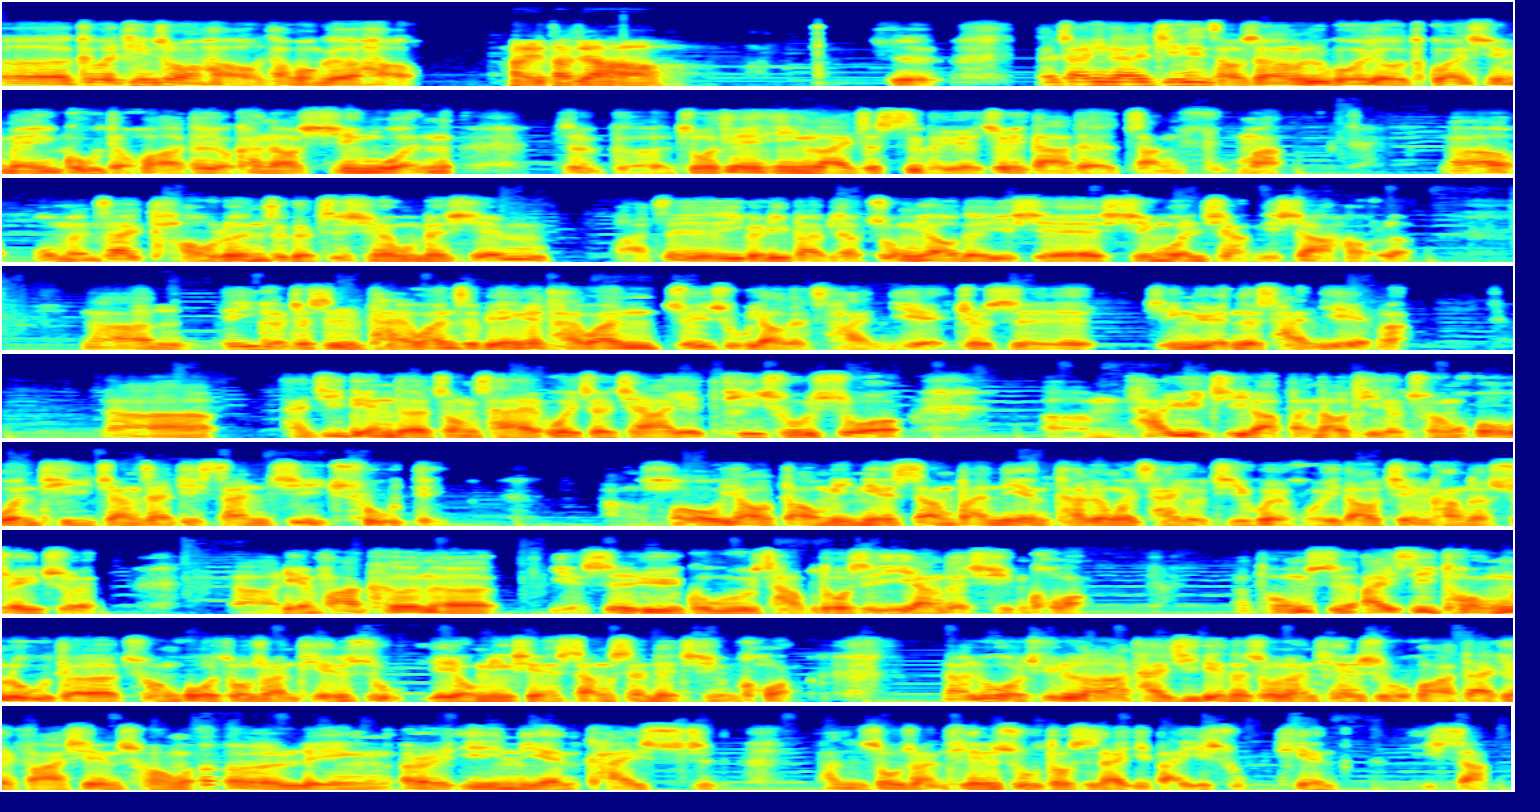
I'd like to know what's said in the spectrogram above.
呃，各位听众好，大鹏哥好，嗨，大家好。是，大家应该今天早上如果有关心美股的话，都有看到新闻，这个昨天迎来这四个月最大的涨幅嘛。那我们在讨论这个之前，我们先把这一个礼拜比较重要的一些新闻讲一下好了。那第一个就是台湾这边，因为台湾最主要的产业就是晶圆的产业嘛。那台积电的总裁魏哲嘉也提出说，嗯，他预计了半导体的存货问题将在第三季触顶。然后要到明年上半年，他认为才有机会回到健康的水准。那联发科呢，也是预估差不多是一样的情况。那同时，IC 通路的存货周转天数也有明显上升的情况。那如果去拉台积电的周转天数的话，大家可以发现，从二零二一年开始，它的周转天数都是在一百一十五天以上。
